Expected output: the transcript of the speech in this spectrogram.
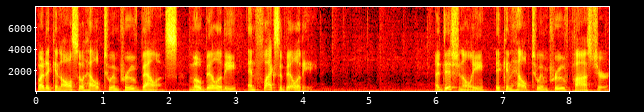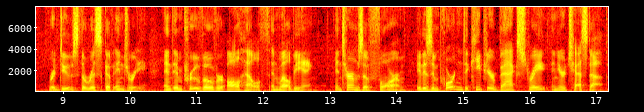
but it can also help to improve balance, mobility, and flexibility. Additionally, it can help to improve posture, reduce the risk of injury, and improve overall health and well-being. In terms of form, it is important to keep your back straight and your chest up.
